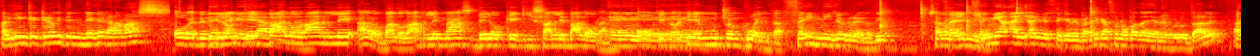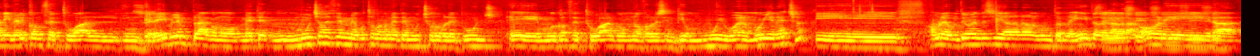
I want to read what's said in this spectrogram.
Alguien que creo que tendría que ganar más. O que de lo que, gana. valorarle, claro, valorarle más de lo que quizás le valoran. Eh, o que no le tienen mucho en cuenta. Face Me yo creo, tío. Sea, como hay, hay veces que me parece que hace unos batallones brutales, a nivel conceptual increíble, en plan como mete, muchas veces me gusta cuando mete mucho doble punch, eh, muy conceptual, con unos dobles sentidos muy buenos, muy bien hechos. Y, hombre, últimamente sí ha ganado algún torneito de la Dragón sí, y, la-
